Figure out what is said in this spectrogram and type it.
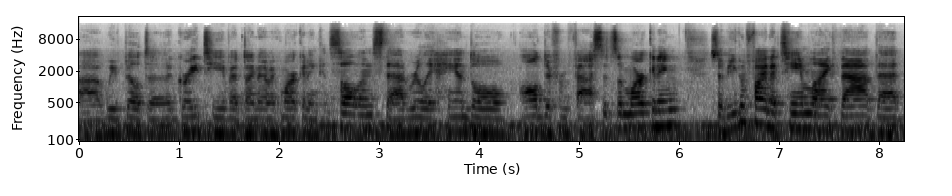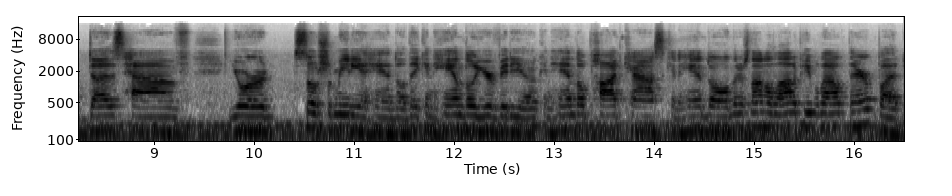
Uh, we've built a great team at Dynamic Marketing Consultants that really handle all different facets of marketing. So if you can find a team like that that does have your social media handle, they can handle your video, can handle podcasts, can handle. There's not a lot of people out there, but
